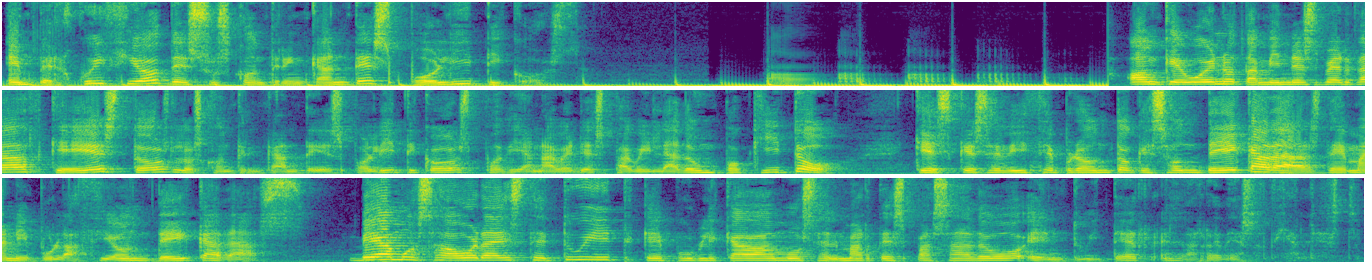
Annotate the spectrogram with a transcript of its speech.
en perjuicio de sus contrincantes políticos. Aunque bueno, también es verdad que estos, los contrincantes políticos, podían haber espabilado un poquito, que es que se dice pronto que son décadas de manipulación, décadas. Veamos ahora este tuit que publicábamos el martes pasado en Twitter, en las redes sociales.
